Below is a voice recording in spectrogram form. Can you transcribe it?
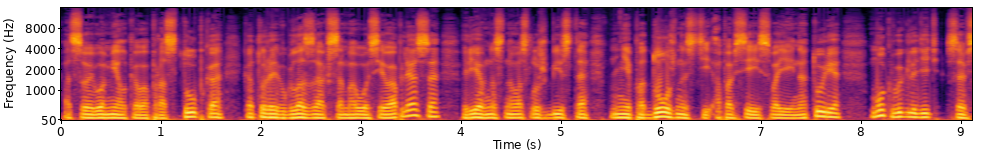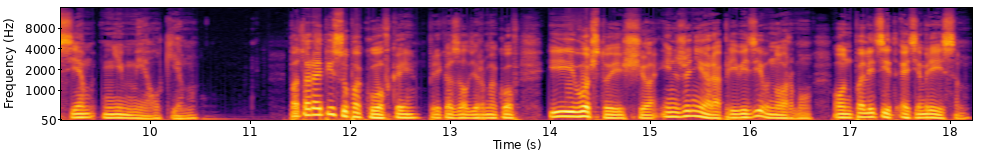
от своего мелкого проступка, который в глазах самого Севопляса, ревностного службиста, не по должности, а по всей своей натуре, мог выглядеть совсем не мелким. «Поторопи с упаковкой», — приказал Ермаков. «И вот что еще. Инженера привези в норму. Он полетит этим рейсом».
